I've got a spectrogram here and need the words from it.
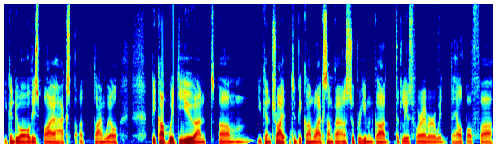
You can do all these biohacks, but time will pick up with you and um, you can try to become like some kind of superhuman god that lives forever with the help of uh,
